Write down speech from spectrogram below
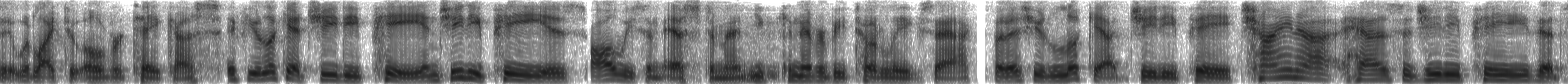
It would like to overtake us. If you look at GDP, and GDP is always an estimate, you can never be totally exact, but as you look at GDP, China has a GDP that's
